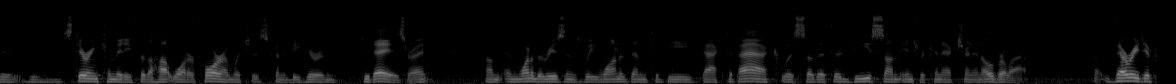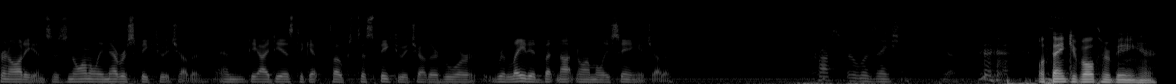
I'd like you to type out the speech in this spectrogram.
the, the steering committee for the Hot Water Forum, which is going to be here in two days, right? Um, and one of the reasons we wanted them to be back to back was so that there'd be some interconnection and overlap. uh, very different audiences, normally never speak to each other. And the idea is to get folks to speak to each other who are related but not normally seeing each other. Cross-fertilization. Yes. Well, thank you both for being here.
